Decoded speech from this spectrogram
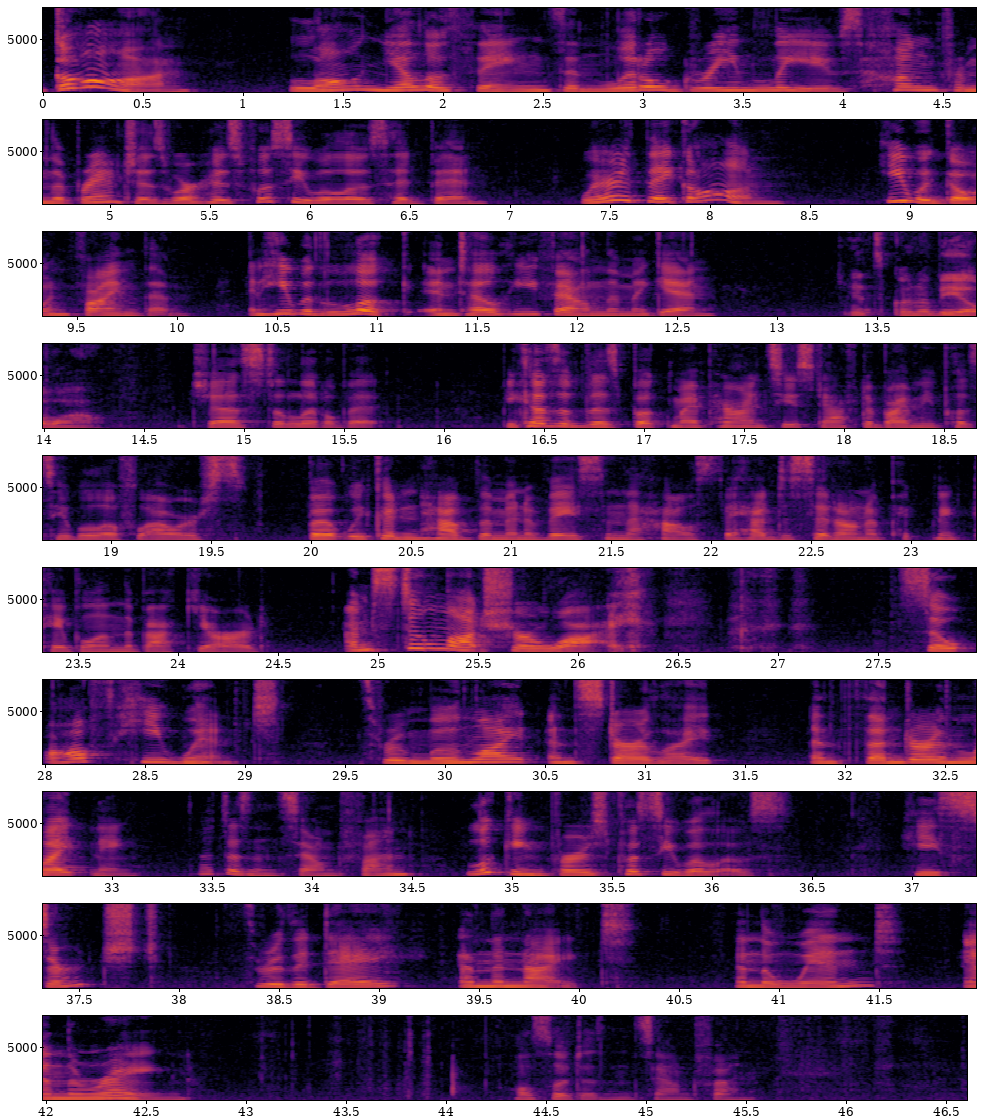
Gone! Long yellow things and little green leaves hung from the branches where his pussy willows had been. Where had they gone? He would go and find them, and he would look until he found them again. It's gonna be a while. Just a little bit. Because of this book, my parents used to have to buy me pussy willow flowers. But we couldn't have them in a vase in the house. They had to sit on a picnic table in the backyard. I'm still not sure why. so off he went, through moonlight and starlight, and thunder and lightning. That doesn't sound fun. Looking for his pussy willows. He searched through the day and the night, and the wind and the rain. Also doesn't sound fun.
